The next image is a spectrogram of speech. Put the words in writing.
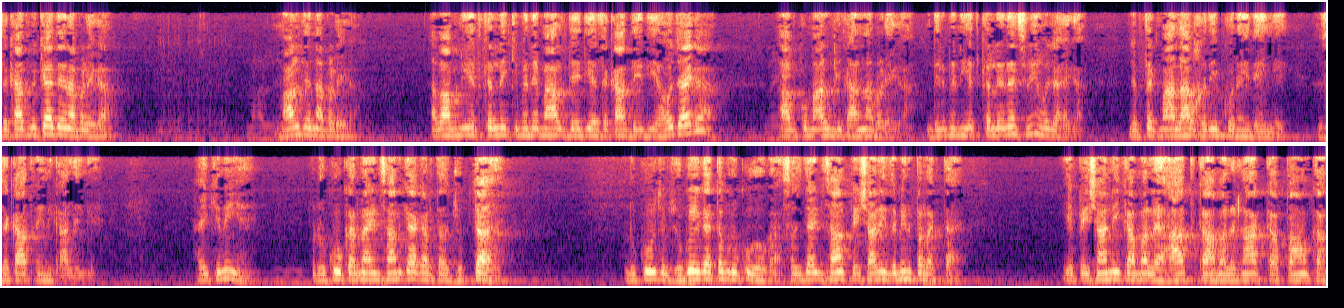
زکات میں کیا دینا پڑے گا؟ مال دینا پڑے گا۔ اب آپ نیت کر لیں کہ میں نے مال دے دیا، زکات دے دیا، ہو جائے گا؟ آپ کو مال نکالنا پڑے گا۔ دل میں نیت کر لینے سے نہیں ہو جائے گا۔ جب تک مال آپ غریب کو نہیں دیں گے، زکات نہیں نکالیں گے۔ ہے کہ نہیں ہے؟ رکو کرنا انسان کیا کرتا ہے؟ جھکتا ہے۔ رکو جب جھکے گا تب رکو ہوگا۔ سجدہ انسان پیشانی زمین پر رکھتا ہے۔ یہ پیشانی کا عمل ہے، ہاتھ کا عمل ہے، ناک کا، پاؤں کا۔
